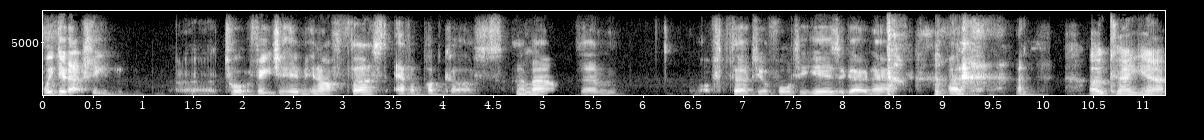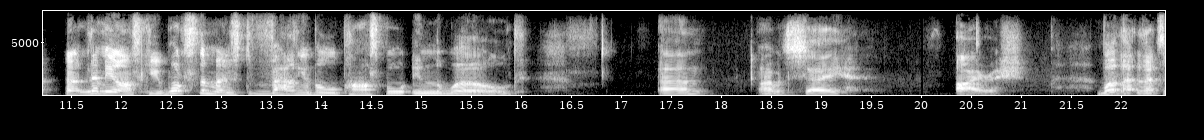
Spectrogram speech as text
we did actually uh, talk, feature him in our first ever podcast Mm. about um, what, 30 or 40 years ago now. Okay. Yeah. Uh, let me ask you: What's the most valuable passport in the world? Um, I would say Irish. Well, that, that's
